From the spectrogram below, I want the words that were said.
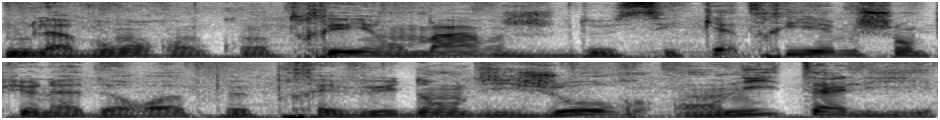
Nous l'avons rencontré en marge de ses quatrièmes championnats d'Europe prévus dans 10 jours en Italie.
